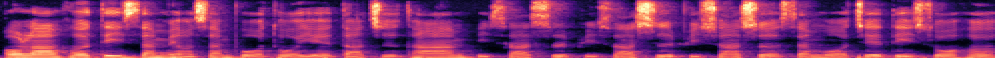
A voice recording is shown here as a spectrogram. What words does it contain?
欧拉诃帝三藐三婆陀耶达直他安比沙士比沙士比沙舍三摩揭谛娑诃。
